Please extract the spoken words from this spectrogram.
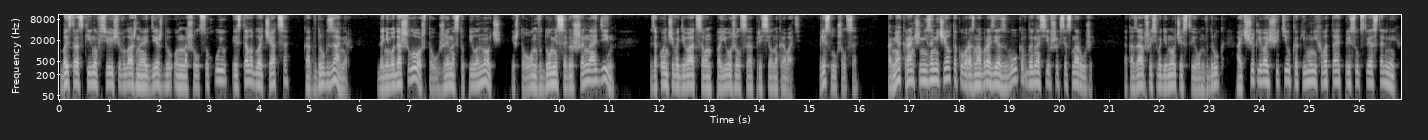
Быстро скинув все еще влажную одежду, он нашел сухую и стал облачаться, как вдруг замер. До него дошло, что уже наступила ночь, и что он в доме совершенно один. Закончив одеваться, он поежился, присел на кровать. Прислушался. Хомяк раньше не замечал такого разнообразия звуков, доносившихся снаружи. Оказавшись в одиночестве, он вдруг отчетливо ощутил, как ему не хватает присутствия остальных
